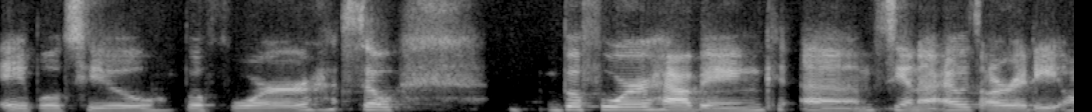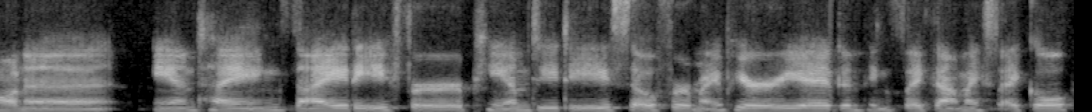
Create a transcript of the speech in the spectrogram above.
able to before. So before having um, Sienna, I was already on a anti-anxiety for PMDD. So for my period and things like that, my cycle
